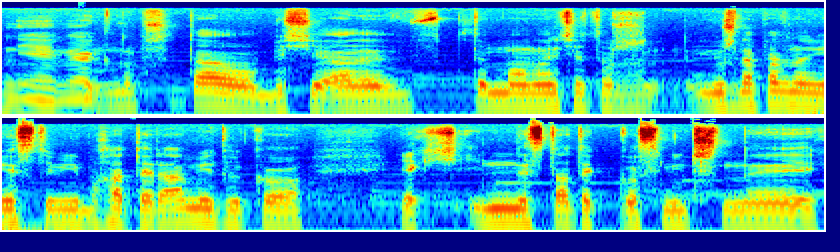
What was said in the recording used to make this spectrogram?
Nie wiem jak... No przydałoby się, ale w tym momencie to już na pewno nie z tymi bohaterami, tylko jakiś inny statek kosmiczny, jak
